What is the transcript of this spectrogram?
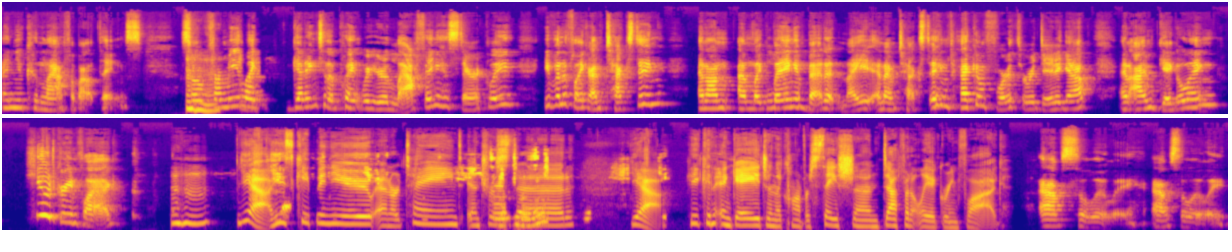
and you can laugh about things. So Mhm. for me, like getting to the point where you're laughing hysterically, even if like I'm texting and I'm I'm like laying in bed at night and I'm texting back and forth through a dating app and I'm giggling, huge green flag. Mm-hmm. Yeah, he's keeping you entertained, interested. Yeah, he can engage in the conversation. Definitely a green flag. Absolutely, absolutely.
